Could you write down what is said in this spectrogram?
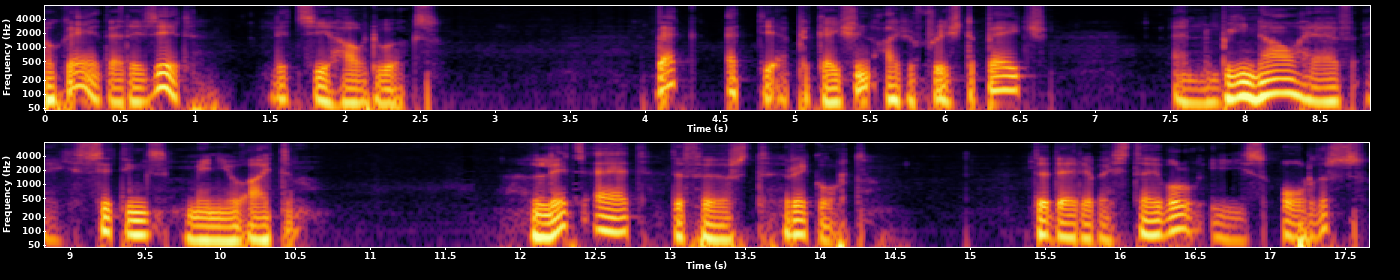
Okay, that is it. Let's see how it works. Back at the application, I refresh the page and we now have a settings menu item. Let's add the first record. The database table is orders,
